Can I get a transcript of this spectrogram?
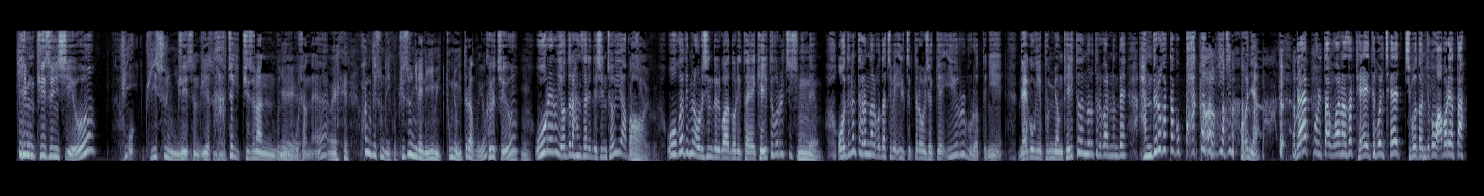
김귀순 씨요. 귀, 귀순이 귀순, 예, 갑자기 귀순한 분이 예. 오셨네. 예, 황기순도 있고 귀순이라는 이름이 종종 있더라고요. 그렇지요. 올해로 81살이 되신 저희 아버지. 아이고. 오가 되면 어르신들과 놀이터에 게이트볼을 치시는데요. 음. 어제는 다른 날보다 집에 일찍 들어오셨기에 이유를 물었더니 내공이 분명 게이트 안으로 들어갔는데 안 들어갔다고 빡빡 이기지 뭐냐. 내 뿔따구 화나서 게이트볼 채 집어던지고 와버렸다.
